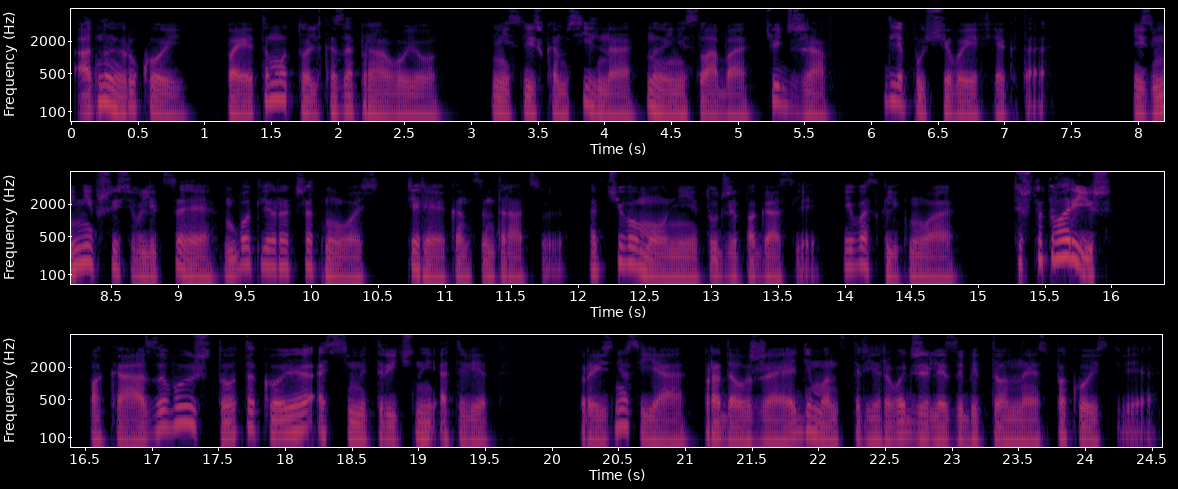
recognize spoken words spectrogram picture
Одной рукой, поэтому только за правую. Не слишком сильно, но и не слабо, чуть сжав, для пущего эффекта. Изменившись в лице, Ботлер отшатнулась, теряя концентрацию, отчего молнии тут же погасли, и воскликнула. «Ты что творишь?» «Показываю, что такое асимметричный ответ», — произнес я, продолжая демонстрировать железобетонное спокойствие.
